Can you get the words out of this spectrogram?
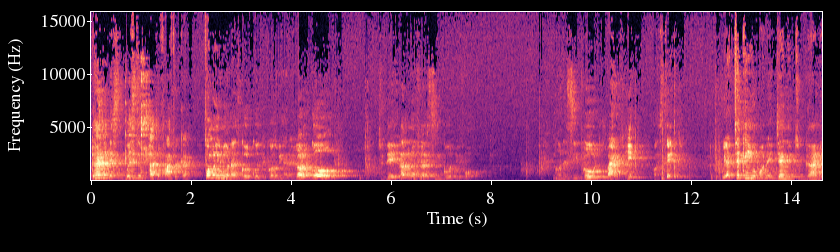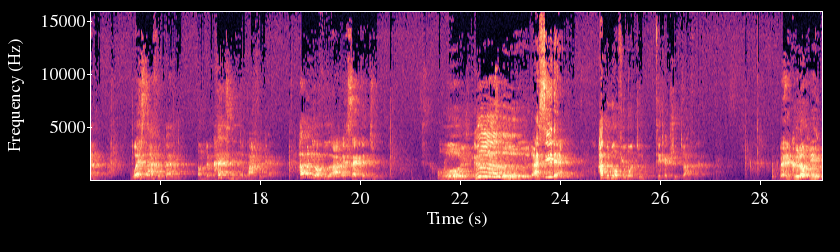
Ghana is the western part of Africa, formerly known as Gold Coast because we had a lot of gold. Today, how many of you have seen gold before? You're going to see gold live here on stage. We are taking you on a journey to Ghana, West Africa, on the continent of Africa. How many of you are excited to? Oh, good. I see that. How many of you want to take a trip to Africa? Very good of you.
